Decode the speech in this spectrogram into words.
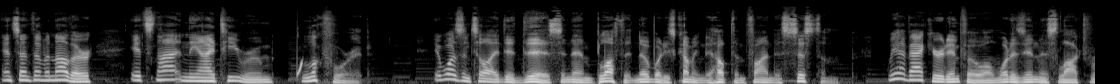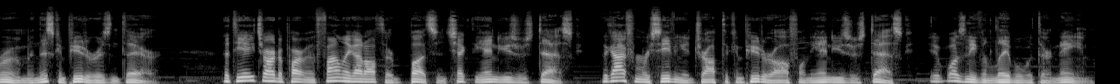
and sent them another it's not in the IT room. Look for it. It wasn't until I did this and then bluffed that nobody's coming to help them find this system. We have accurate info on what is in this locked room, and this computer isn't there. That the HR department finally got off their butts and checked the end user's desk. The guy from receiving it dropped the computer off on the end user's desk. It wasn't even labeled with their name.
